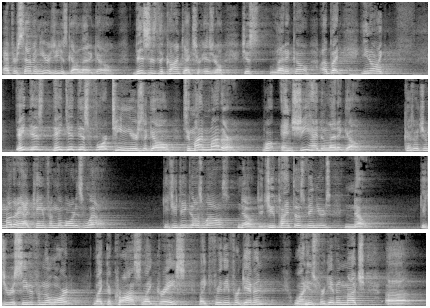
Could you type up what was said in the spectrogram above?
After seven years, you just got to let it go. This is the context for Israel. Just let it go. Uh, but, you know, like, they did, they did this 14 years ago to my mother. Well, and she had to let it go. Because what your mother had came from the Lord as well. Did you dig those wells? No. Did you plant those vineyards? No. Did you receive it from the Lord? Like the cross, like grace, like freely forgiven? One who's forgiven much uh,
